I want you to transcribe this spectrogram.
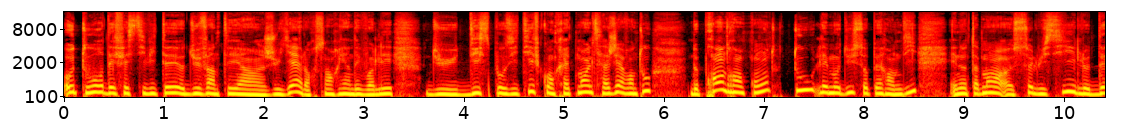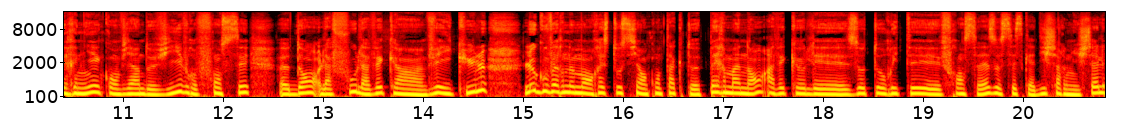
autour des festivités du 21 juillet. Alors, sans rien dévoiler du dispositif, concrètement, il s'agit avant tout de prendre en compte tous les modus operandi et notamment euh, celui-ci, le dernier qu'on vient de vivre, foncer euh, dans la foule avec un véhicule. Le gouvernement reste aussi en contact permanent avec euh, les autorités françaises, c'est ce qu'a dit Charles Michel,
